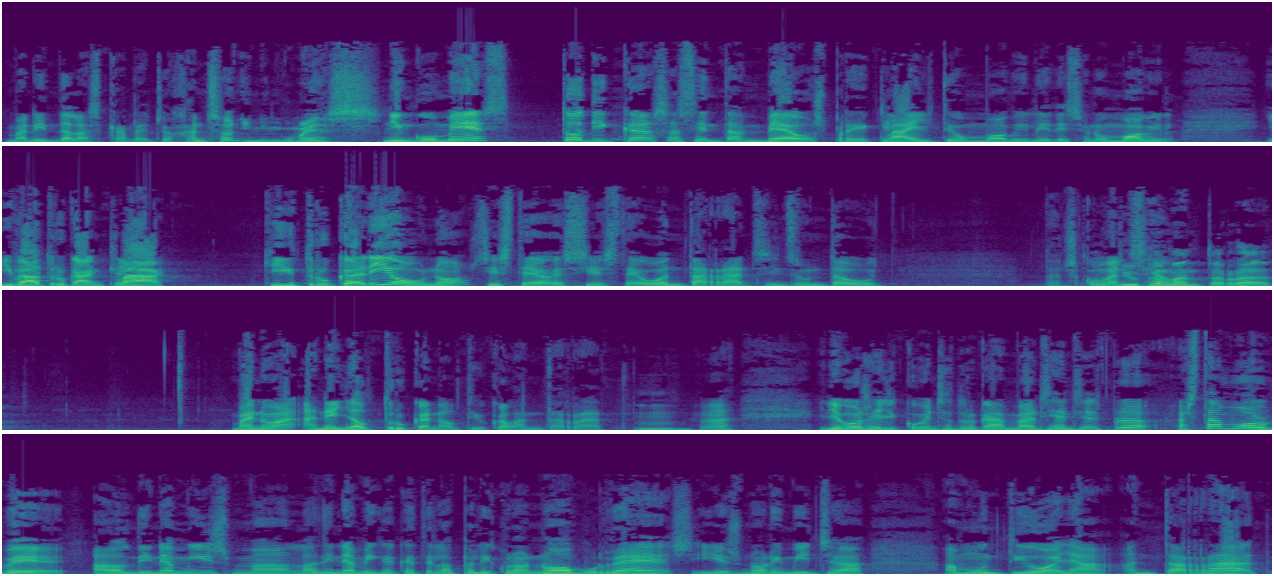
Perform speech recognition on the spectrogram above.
marit de l'Scarlett Johansson. I ningú més. Ningú més, tot i que se senten veus, perquè clar, ell té un mòbil, li deixen un mòbil, i va trucant, clar, qui trucaríeu, no?, si esteu, si esteu enterrats dins un taüt. Doncs El tio comenceu... que m'ha enterrat. Bueno, en ell el truquen, el tio que l'ha enterrat. Mm. Eh? I llavors ell comença a trucar a emergències, però està molt bé. El dinamisme, la dinàmica que té la pel·lícula no avorreix, i és una hora i mitja amb un tio allà enterrat,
